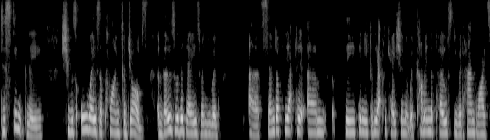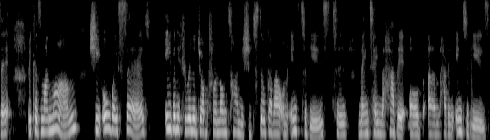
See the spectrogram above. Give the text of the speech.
distinctly she was always applying for jobs and those were the days when you would uh, send off the appli- um, the thingy for the application it would come in the post you would handwrite it because my mum she always said even if you're in a job for a long time, you should still go out on interviews to maintain the habit of um, having interviews.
